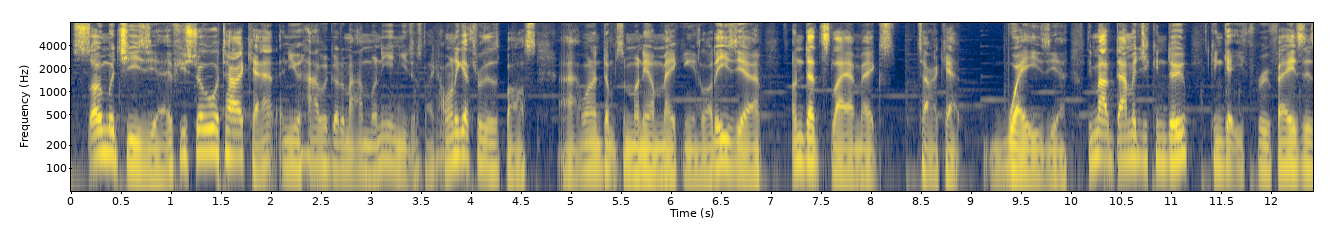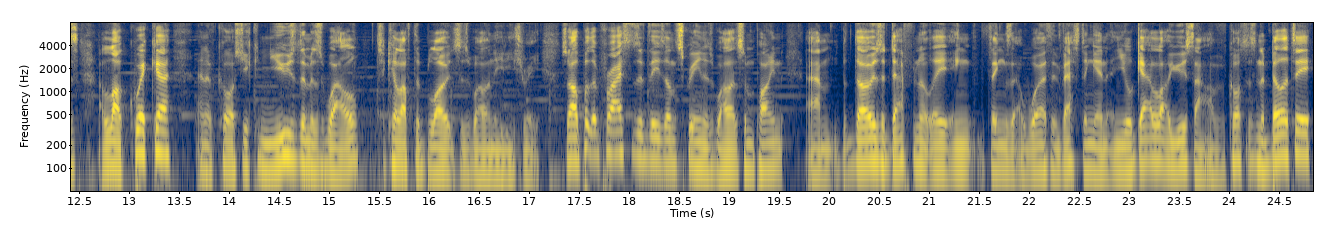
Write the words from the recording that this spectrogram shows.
so much easier. If you struggle with Taraket and you have a good amount of money and you just like, I want to get through this boss, uh, I want to dump some money on making it a lot easier, Undead Slayer makes Taraket way easier. The amount of damage you can do can get you through phases a lot quicker, and of course you can use them as well to kill off the bloats as well in ED3. So I'll put the prices of these on screen as well at some point, um, but those are definitely things that are worth investing in, and you'll get a lot of use out of. Of course, it's an ability,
